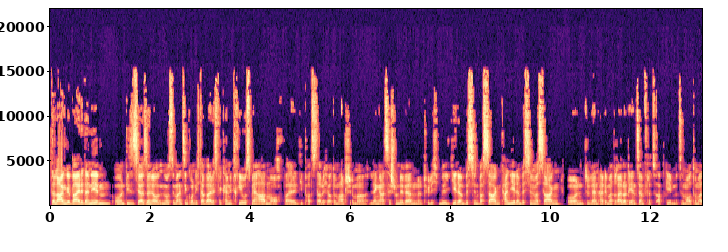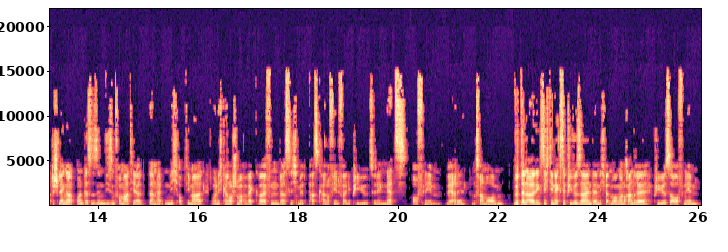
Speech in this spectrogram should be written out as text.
Da lagen wir beide daneben und dieses Jahr sind wir nur aus dem einzigen Grund nicht dabei, dass wir keine Trios mehr haben, auch weil die Pods dadurch automatisch immer länger als eine Stunde werden. Natürlich will jeder ein bisschen was sagen, kann jeder ein bisschen was sagen und wenn halt immer drei Leute ihren Senf dazu abgeben, wird es immer automatisch länger und das ist in diesem Format hier dann halt nicht optimal und ich kann auch schon mal vorweg vorweggreifen, dass ich mit Pascal auf jeden Fall die Preview zu den Nets aufnehmen werde. Und zwar morgen. Wird dann allerdings nicht die nächste Preview sein, denn ich werde morgen auch noch andere Previews aufnehmen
